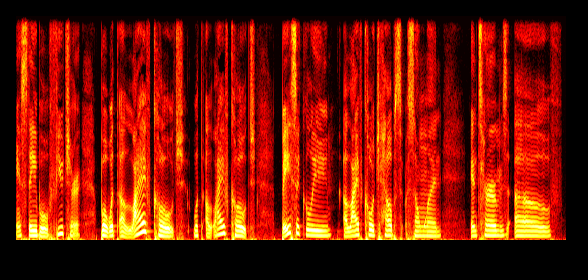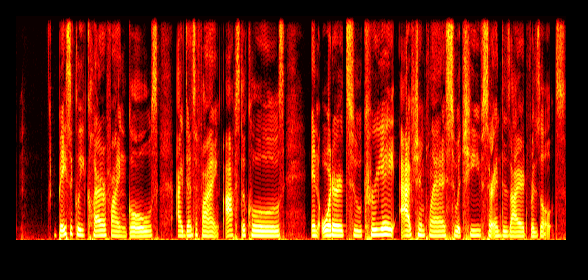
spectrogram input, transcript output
and stable future. But with a life coach with a life coach basically a life coach helps someone in terms of basically clarifying goals, identifying obstacles in order to create action plans to achieve certain desired results.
